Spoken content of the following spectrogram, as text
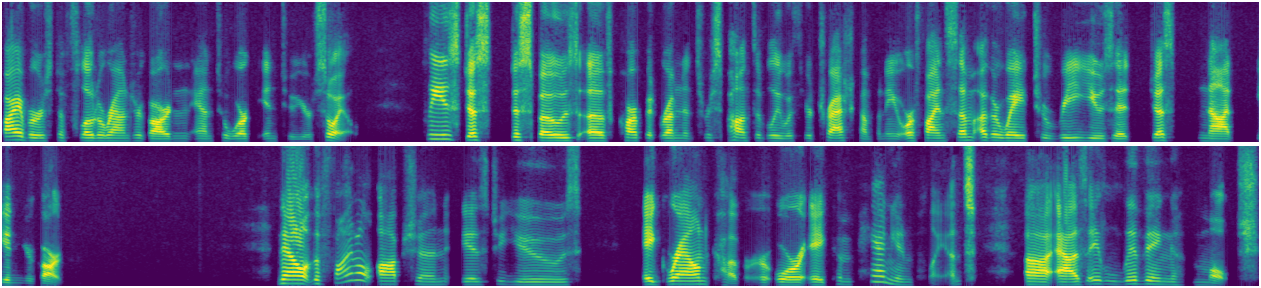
fibers to float around your garden and to work into your soil. Please just dispose of carpet remnants responsibly with your trash company or find some other way to reuse it, just not in your garden. Now, the final option is to use a ground cover or a companion plant uh, as a living mulch.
